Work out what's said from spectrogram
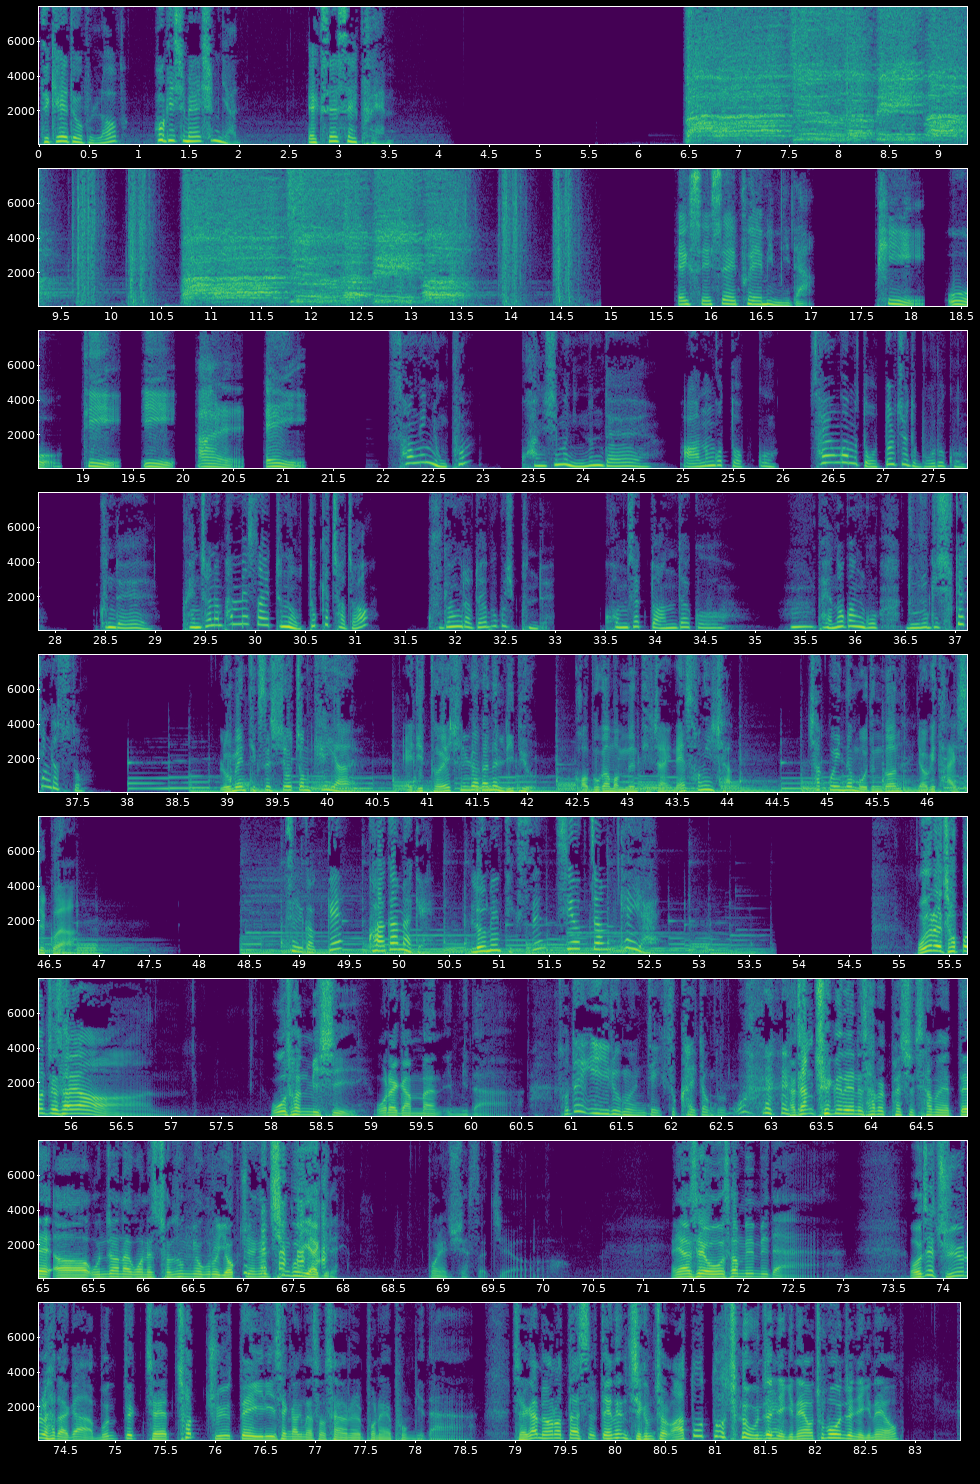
디케이드 오브 러브 호기심의 10년 XSFM XSFM입니다. P, O, D, E, R, A. 성인 용품? 관심은 있는데 아는 것도 없고 사용감은 또 어떨지도 모르고. 근데 괜찮은 판매 사이트는 어떻게 찾아? 구경이라도 해보고 싶은데 검색도 안 되고 음, 배너 광고 누르기 싫게 생겼어. 로맨틱스 co.kr 에디터의 신뢰가는 리뷰 거부감 없는 디자인의 성인샵 찾고 있는 모든 건 여기 다 있을 거야 즐겁게 과감하게 로맨틱스 co.kr 오늘의 첫 번째 사연. 오선미 씨, 오래간만입니다. 저도 이 이름은 이제 익숙할 정도로. 가장 최근에는 483회 때, 어, 운전학원에서 전속력으로 역주행한 친구 이야기를 보내주셨었죠. 안녕하세요, 오선미입니다. 어제 주유를 하다가 문득 제 첫 주유 때 일이 생각나서 사연을 보내봅니다. 제가 면허 땄을 때는 지금처럼, 아, 또, 또, 저 운전 네. 얘기네요. 초보 운전 얘기네요.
